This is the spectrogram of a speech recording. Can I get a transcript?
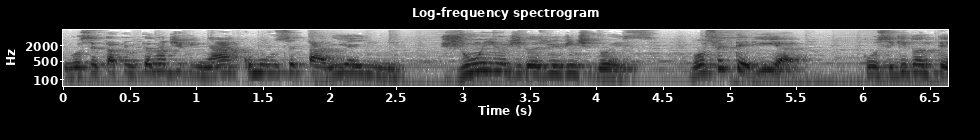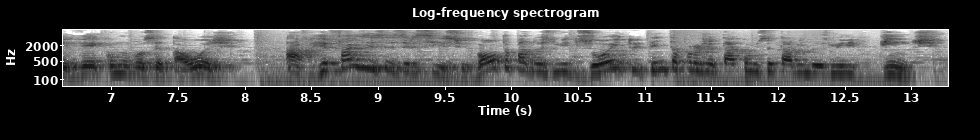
e você está tentando adivinhar como você estaria em junho de 2022. Você teria conseguido antever como você está hoje? Ah, refaz esse exercício, volta para 2018 e tenta projetar como você estava em 2020.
